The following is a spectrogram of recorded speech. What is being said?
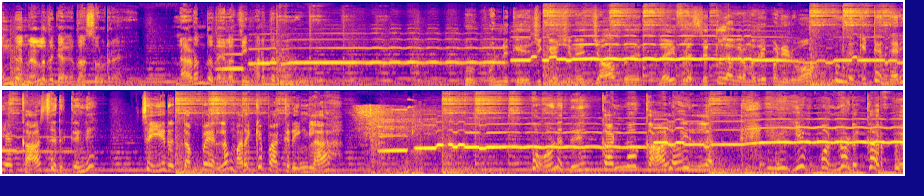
உங்க நல்லதுக்காக தான் சொல்றேன். நடந்தது எல்லாத்தையும் மறந்துடுறேன் உன் பொண்ணுக்கு எஜுகேஷன் ஜாப் லைஃப்ல செட்டில் ஆகுற மாதிரி பண்ணிடுவோம். உங்ககிட்ட நிறைய காசு இருக்குன்னு செய்யற தப்ப எல்லாம் மறைக்க பாக்குறீங்களா? போனது கண்ணோ காலோ இல்ல. என் பொண்ணோட கற்பு.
